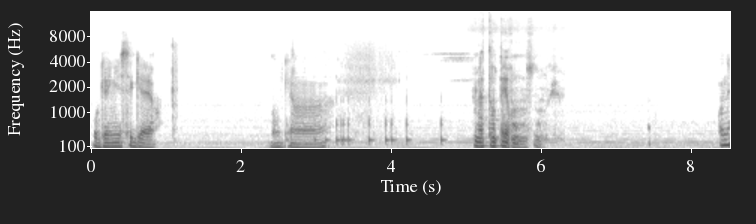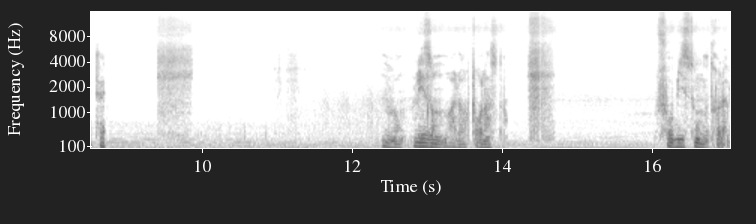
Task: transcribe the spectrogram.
pour gagner ces guerres. Donc, la tempérance, donc. en effet, Bon, les ombres alors pour l'instant. Fourbissons notre lame.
